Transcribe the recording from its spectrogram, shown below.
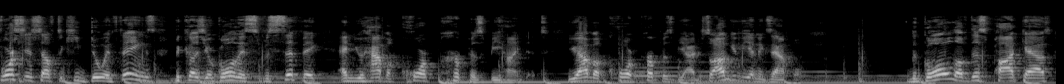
force yourself to keep doing things because your goal is specific and you have a core purpose behind it. You have a core purpose behind it. So I'll give you an example. The goal of this podcast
